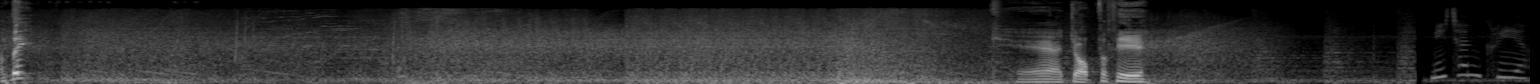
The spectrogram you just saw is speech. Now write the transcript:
อันติโอเคจบสักที มิชชั่นเคลียร์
